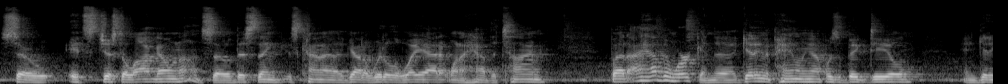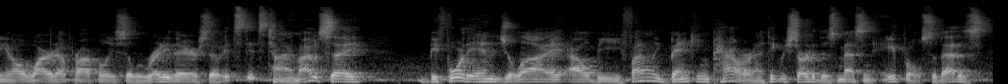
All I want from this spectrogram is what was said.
So it's just a lot going on. So this thing is kind of got to whittle away at it when I have the time. But I have been working. Uh, getting the paneling up was a big deal and getting it all wired up properly. So we're ready there. So it's it's time. I would say before the end of July, I'll be finally banking power. And I think we started this mess in April. So that is,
